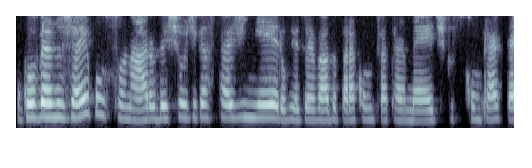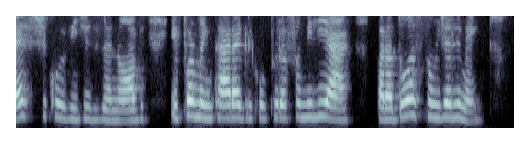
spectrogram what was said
O governo Jair Bolsonaro deixou de gastar dinheiro reservado para contratar médicos, comprar testes de Covid-19 e fomentar a agricultura familiar para a doação de alimentos.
